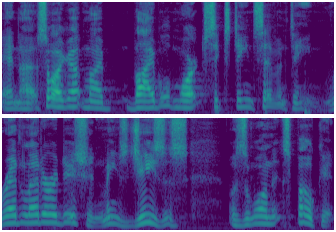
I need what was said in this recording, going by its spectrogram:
and uh, so I got my Bible, Mark 16, 17. Red letter edition means Jesus was the one that spoke it.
